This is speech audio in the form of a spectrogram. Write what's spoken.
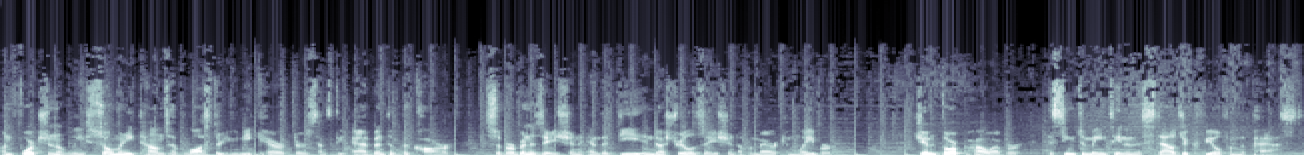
Unfortunately, so many towns have lost their unique character since the advent of the car, suburbanization, and the deindustrialization of American labor. Jim Thorpe, however, has seemed to maintain a nostalgic feel from the past.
